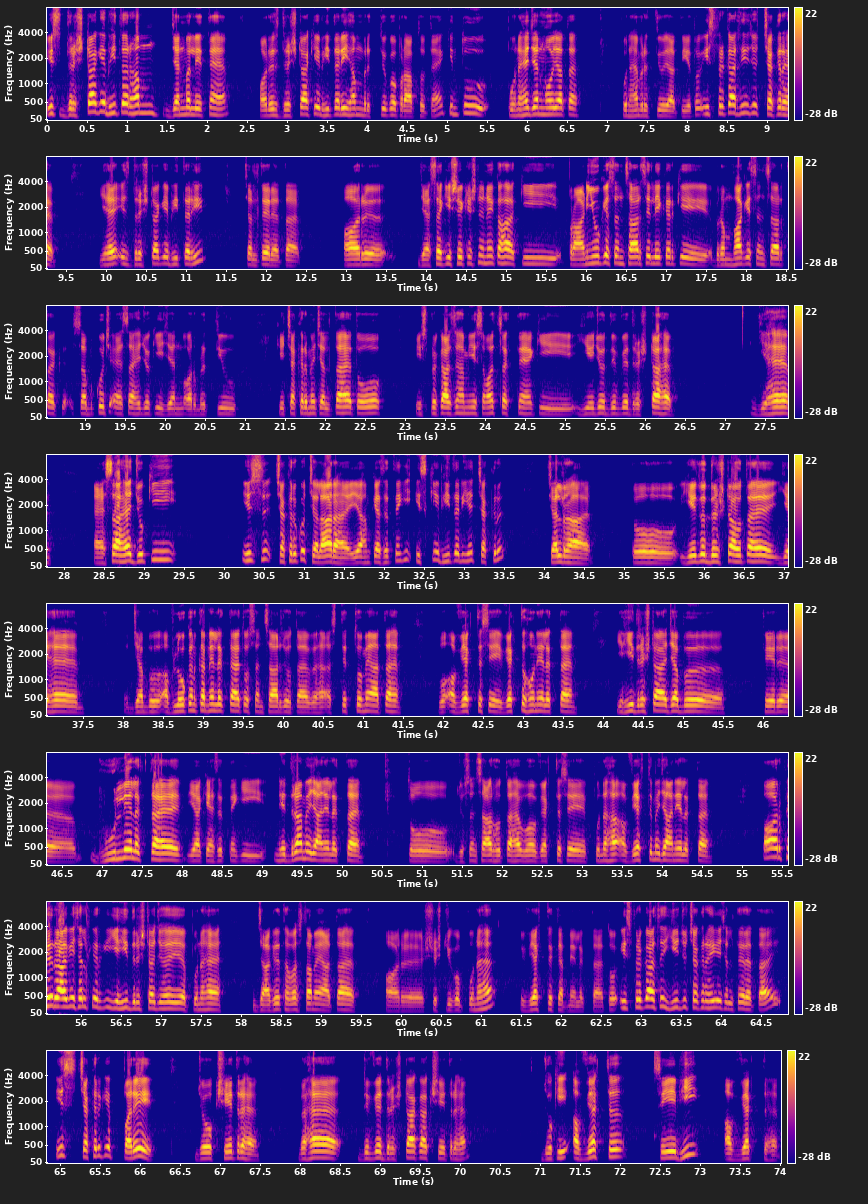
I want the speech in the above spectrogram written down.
इस दृष्टा के भीतर हम जन्म लेते हैं और इस दृष्टा के भीतर ही हम मृत्यु को प्राप्त होते हैं, किंतु पुनः जन्म हो जाता है, पुनः मृत्यु हो जाती है। तो इस प्रकार से जो चक्र है, यह इस दृष्टा के भीतर ही चलते रहता है। और जैसा कि श्री कृष्ण ने कहा कि प्राणियों के संसार से लेकर के ब्रह्मा के संसार तक सब कुछ ऐसा है जो कि जन्म और मृत्यु के चक्र में चलता है तो इस प्रकार से हम ये समझ सकते हैं कि ये जो दिव्य दृष्टा है, यह ऐसा है जो कि इस चक्र को चला रहा है, या हम कह सकते हैं कि इसके भीतर यह चक्र चल रहा है। तो ये जो दृष्टा होता है, यह जब अवलोकन करने लगता है तो संसार जो होता है, वह अस्तित्व में आता है, वो अव्यक्त से व्यक्त होने लगता है। यही दृष्टा जब फिर भूलने लगता है, या कह सकते हैं कि निद्रा में जाने लगता है तो जो संसार होता है वह व्यक्त से पुनः अव्यक्त में जाने लगता है। और फिर आगे चल कर यही दृष्टा जो है यह पुनः जागृत अवस्था में आता है और सृष्टि को पुनः व्यक्त करने लगता है। तो इस प्रकार से ये जो चक्र है ये चलते रहता है। इस चक्र के परे जो क्षेत्र है, वह दिव्य दृष्टा का क्षेत्र है, जो कि अव्यक्त से भी अव्यक्त है।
